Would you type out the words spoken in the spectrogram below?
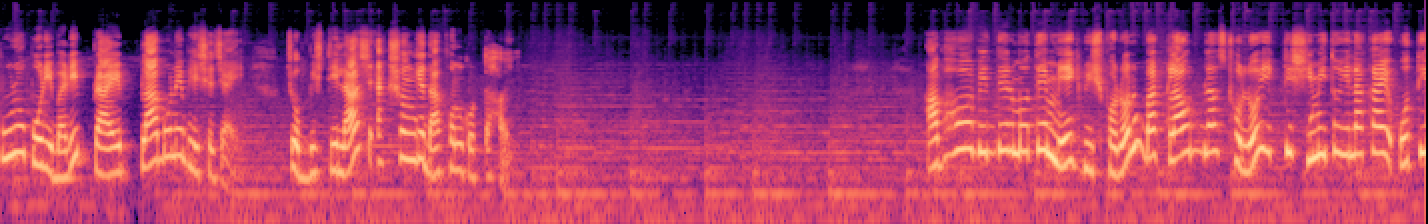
পুরো পরিবারই প্রায় প্লাবনে ভেসে যায়। চব্বিশটি লাশ একসঙ্গে দাফন করতে হয়। আবহাওয়াবিদদের মতে মেঘ বিস্ফোরণ বা ক্লাউড ব্লাস্ট হলো একটি সীমিত এলাকায় অতি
